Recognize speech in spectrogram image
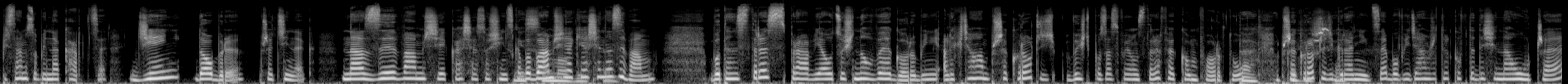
pisałam sobie na kartce, dzień dobry, przecinek, nazywam się Kasia Sosińska, bo bałam się jak ja się nazywam, bo ten stres sprawiał coś nowego, robienie, ale chciałam przekroczyć, wyjść poza swoją strefę komfortu, tak, przekroczyć granice, bo wiedziałam, że tylko wtedy się nauczę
